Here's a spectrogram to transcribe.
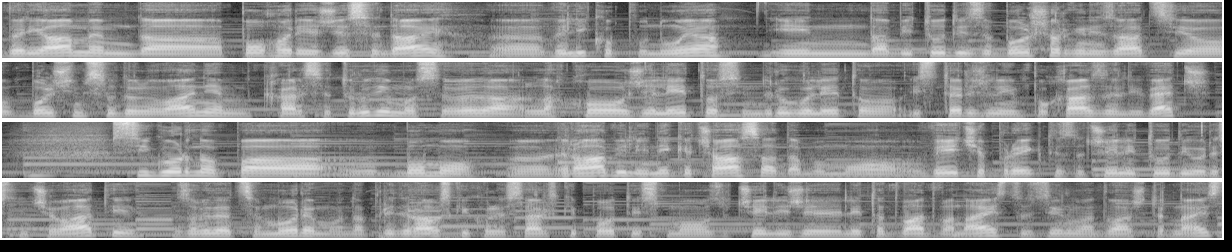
verjamem, da Pohorje že sedaj uh, veliko ponuja in da bi tudi za boljšo organizacijo, boljšim sodelovanjem, kar se trudimo, seveda lahko že letos in drugo leto iztržili in pokazali več. Sigurno pa eh, bomo uh, rabili nekaj časa, da bomo večje projekte začeli tudi uresničevati. Zavedati se moramo, da pri Dravski kolesarski poti smo začeli že leta 2012 oziroma 2014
